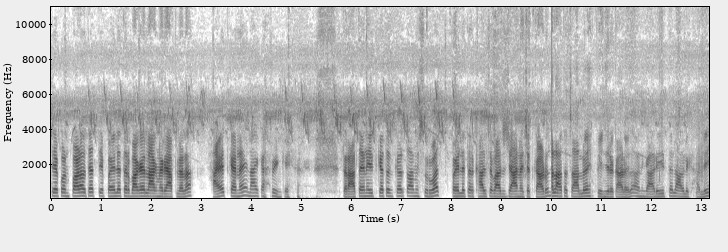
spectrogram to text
ते पण पळवतात. ते पहिले तर बघायला लागणार आहे आपल्याला. आहेत का नाही? नाही का पिंके? तर आता आहे ना इतक्यातच करतो आम्ही सुरुवात. पहिले तर खालच्या बाजूच्या आणायच्यात काढून. त्याला आता चाललो आहे पिंजरे काढायला आणि गाडी इथं लावली खाली.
